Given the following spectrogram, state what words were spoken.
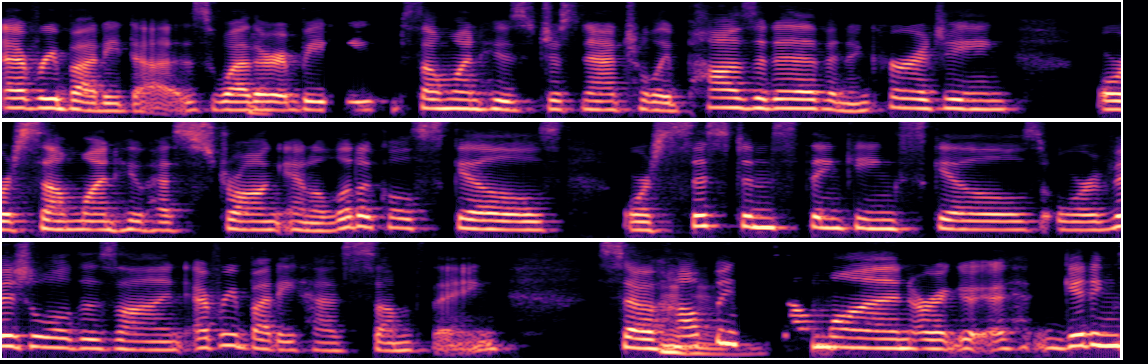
Everybody does, whether it be someone who's just naturally positive and encouraging, or someone who has strong analytical skills, or systems thinking skills, or visual design. Everybody has something. So, helping mm-hmm. someone or uh, getting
